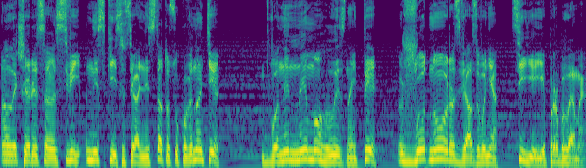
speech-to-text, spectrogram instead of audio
але через е, свій низький соціальний статус у ковенанті вони не могли знайти жодного розв'язування цієї проблеми.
